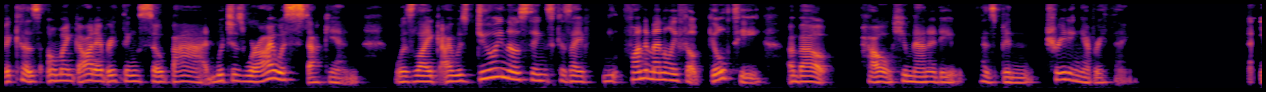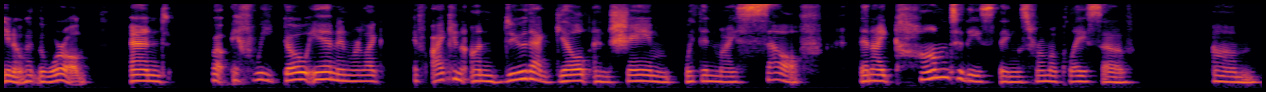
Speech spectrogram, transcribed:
because oh my god everything's so bad which is where i was stuck in was like i was doing those things because i fundamentally felt guilty about how humanity has been treating everything you know the world and but if we go in and we're like if i can undo that guilt and shame within myself then i come to these things from a place of um,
